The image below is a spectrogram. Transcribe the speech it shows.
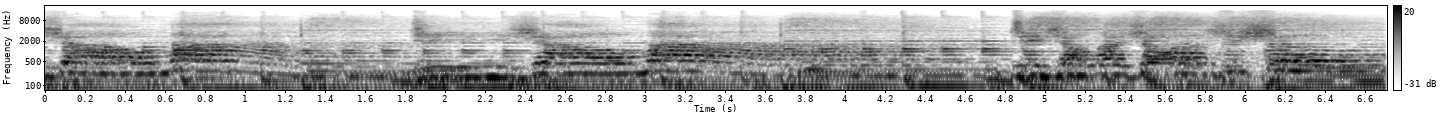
Djalma Djalma Djalma Jorge Show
